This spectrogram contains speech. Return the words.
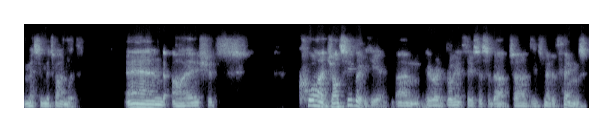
messing the time with. And I should call out John Seeberger here, um, who wrote a brilliant thesis about uh, the Internet of Things.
